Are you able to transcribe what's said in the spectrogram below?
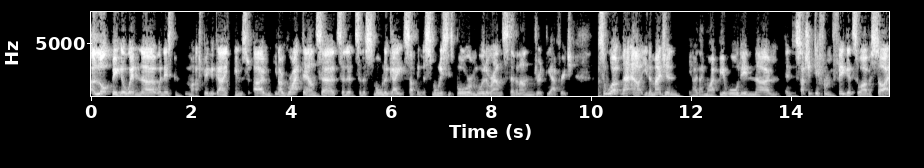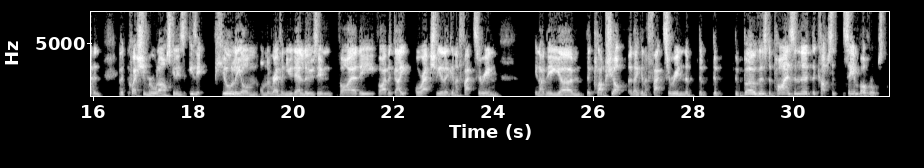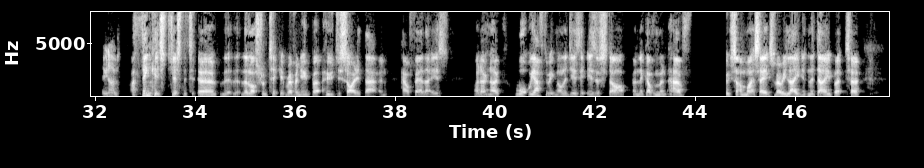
a lot bigger when uh, when there's much bigger games. Um, you know, right down to, to the to the smaller gates. I think the smallest is Boreham Wood, around seven hundred, the average. To work that out, you'd imagine you know they might be awarding um, in such a different figure to either side. And the question we're all asking is: Is it purely on on the revenue they're losing via the via the gate, or actually are they going to factor in? You know the um, the club shop. Are they going to factor in the, the, the the burgers, the pies, and the, the cups of tea and bovrils. Who knows? I think it's just the, t- uh, the the loss from ticket revenue, but who decided that and how fair that is, I don't know. What we have to acknowledge is it is a start, and the government have. Some might say it's very late in the day, but uh,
